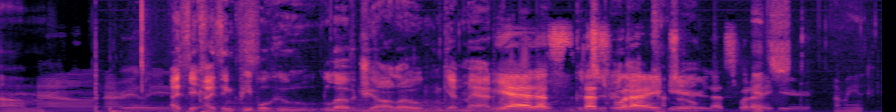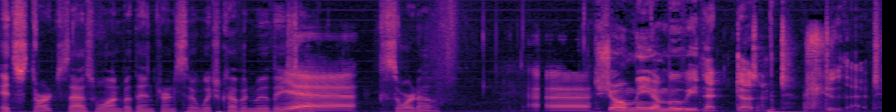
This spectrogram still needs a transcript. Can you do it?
Um, count? Not really. I think I think people who love Giallo get mad. yeah, people that's that's what that, I so- hear. That's what I hear. I mean, it starts as one, but then turns to a Witch Coven movie. so Yeah. sort of. Uh, Show me a movie that doesn't do that.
